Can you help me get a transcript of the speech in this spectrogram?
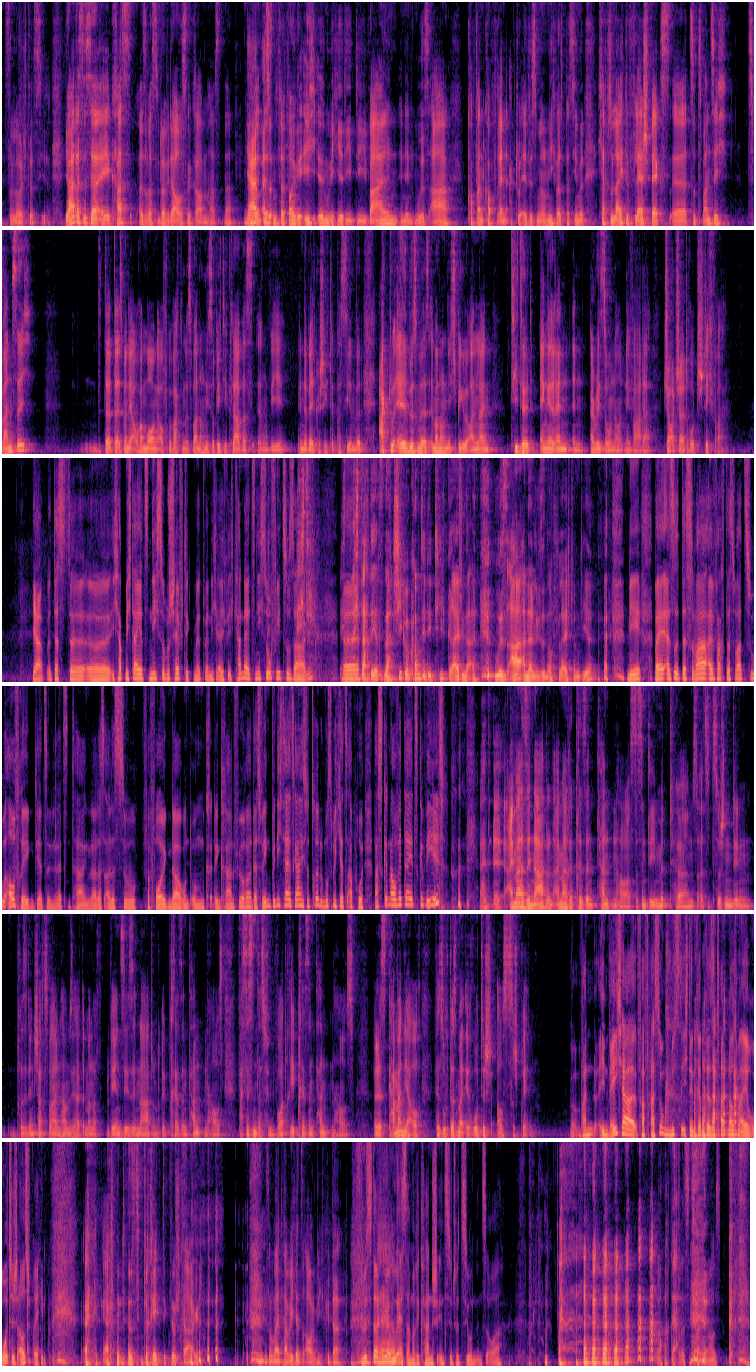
so läuft das hier. Ja, das ist ja ey, krass, also was du da wieder ausgegraben hast. Ne? Ja, also verfolge ich irgendwie hier die, die Wahlen in den USA Kopf an Kopf rennen. Aktuell wissen wir noch nicht, was passieren wird. Ich habe so leichte Flashbacks äh, zu 2020. Da, da, ist man ja auch am Morgen aufgewacht und es war noch nicht so richtig klar, was irgendwie in der Weltgeschichte passieren wird. Aktuell wissen wir es immer noch nicht. Spiegel Online titelt enge Rennen in Arizona und Nevada. Georgia droht Stichwahl. Ja, das, äh, ich habe mich da jetzt nicht so beschäftigt mit, wenn ich ehrlich bin. Ich kann da jetzt nicht so viel zu sagen. Echt? Ich, äh, ich, dachte jetzt, nach Chico kommt hier die tiefgreifende USA-Analyse noch vielleicht von dir. nee, weil also das war einfach, das war zu aufregend jetzt in den letzten Tagen, da das alles zu verfolgen da rund um den Kranführer. Deswegen bin ich da jetzt gar nicht so drin. Du musst mich jetzt abholen. Was genau wird da jetzt gewählt? Äh, einmal Senat und einmal Repräsentantenhaus. Das sind die Midterms, also zwischen den Präsidentschaftswahlen haben sie halt immer noch, wählen sie Senat und Repräsentantenhaus. Was ist denn das für ein Wort, Repräsentantenhaus? Das kann man ja auch, versucht das mal erotisch auszusprechen. Wann, in welcher Verfassung müsste ich den Repräsentantenhaus mal erotisch aussprechen? Ja, gut, das ist eine berechtigte Frage. Soweit habe ich jetzt auch nicht gedacht. Flüster mir ähm. US-amerikanische Institutionen ins Ohr. Repräsentantenhaus.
